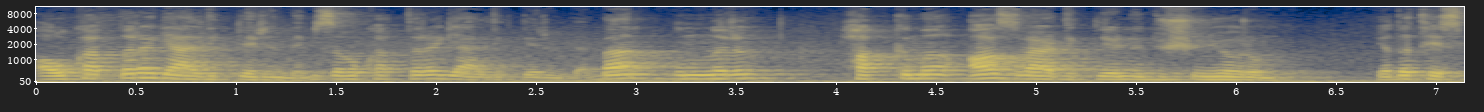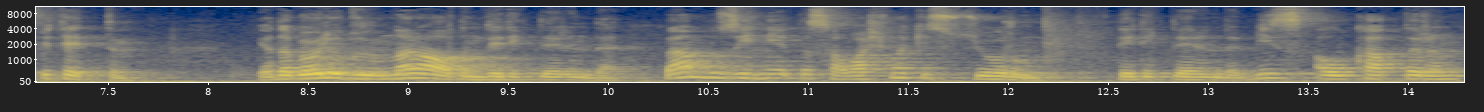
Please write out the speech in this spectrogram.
avukatlara geldiklerinde, biz avukatlara geldiklerinde ben bunların hakkımı az verdiklerini düşünüyorum ya da tespit ettim ya da böyle duyumlar aldım dediklerinde ben bu zihniyetle savaşmak istiyorum dediklerinde biz avukatların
